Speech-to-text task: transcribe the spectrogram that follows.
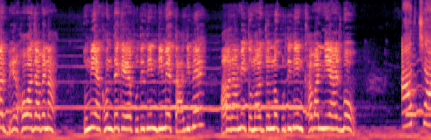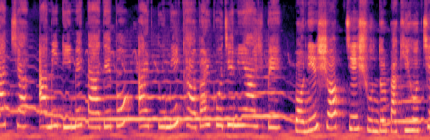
আর বের হওয়া যাবে না। তুমি এখন থেকে প্রতিদিন ডিমে তা দিবে, আর আমি তোমার জন্য প্রতিদিন খাবার নিয়ে আসব। আচ্ছা আচ্ছা আমি ডিমে তা দেব আর তুমি খাবার খুঁজে নিয়ে আসবে। বনের সবচেয়ে সুন্দর পাখি হচ্ছে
